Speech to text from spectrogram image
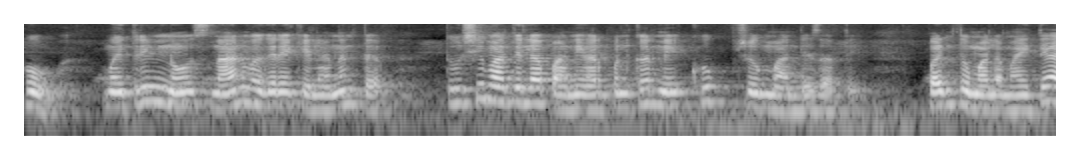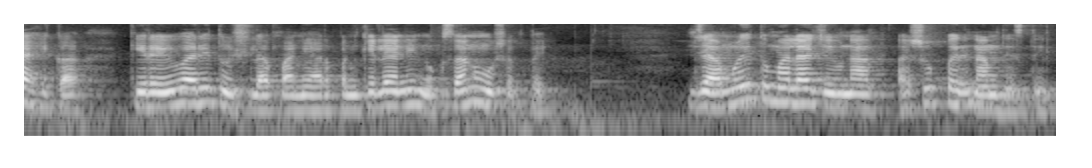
हो मैत्रिणीनो स्नान वगैरे केल्यानंतर तुळशी मातेला पाणी अर्पण करणे खूप शुभ मानले जाते. पण तुम्हाला माहिती आहे का की रविवारी तुळशीला पाणी अर्पण केल्याने नुकसान होऊ शकते? ज्यामुळे तुम्हाला जीवनात अशुभ परिणाम दिसतील.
